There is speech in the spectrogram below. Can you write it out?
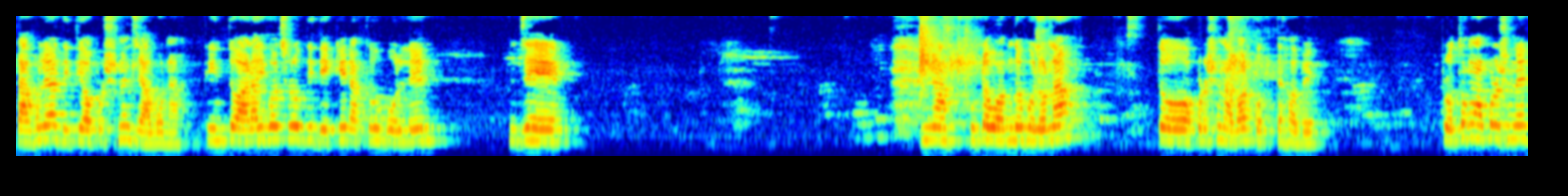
তাহলে আর দ্বিতীয় অপারেশনে যাব না। কিন্তু আড়াই বছর অবধি দেখে ডাক্তারবাবু বললেন যে না ফুটো বন্ধ হলো না। তো অপারেশন আবার করতে হবে। প্রথম অপারেশনের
